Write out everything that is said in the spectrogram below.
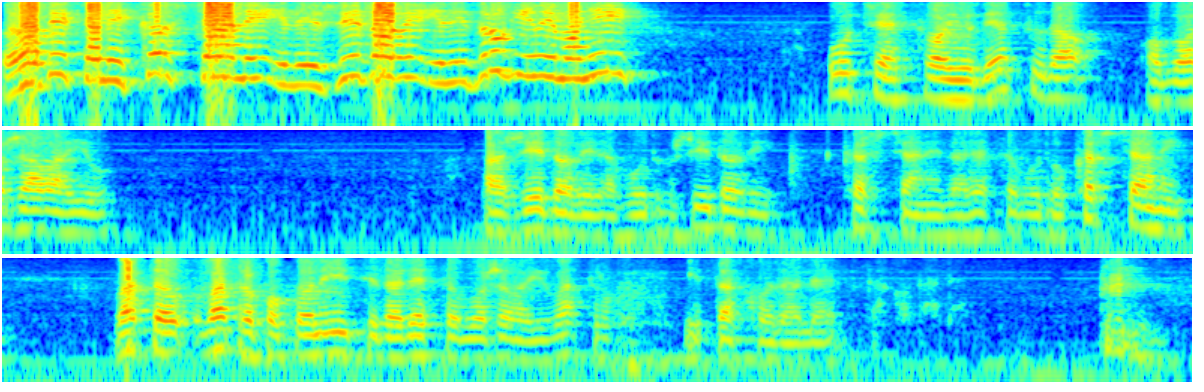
roditelji kršćani ili židovi ili drugi mimo njih, uče svoju djecu da obožavaju pa židovi da budu židovi, kršćani da djeca budu kršćani, vatro, vatropoklonici da djeca obožavaju vatru i tako dalje, tako dalje.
